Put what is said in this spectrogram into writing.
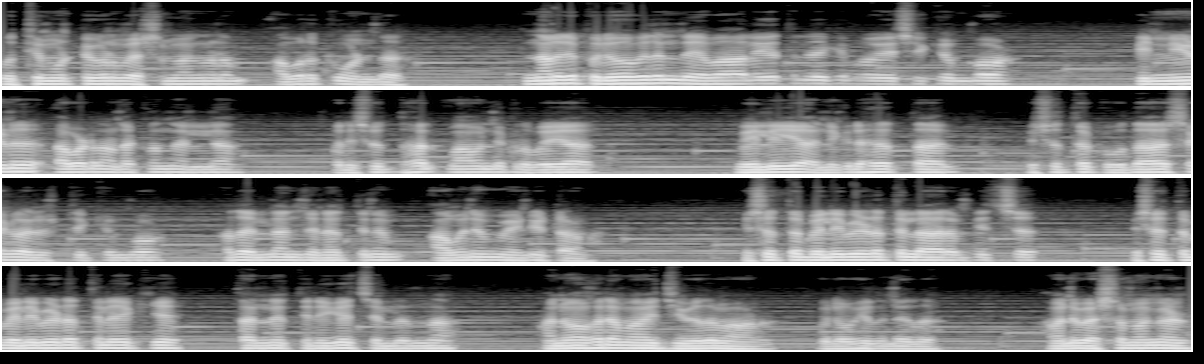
ബുദ്ധിമുട്ടുകളും വിഷമങ്ങളും അവർക്കുമുണ്ട്. എന്നാൽ ഒരു പുരോഹിതൻ ദേവാലയത്തിലേക്ക് പ്രവേശിക്കുമ്പോൾ പിന്നീട് അവിടെ നടക്കുന്നെല്ലാം. പരിശുദ്ധാത്മാവിന്റെ കൃപയാൽ വലിയ അനുഗ്രഹത്താൽ വിശുദ്ധ കൂതാശകൾ അനുഷ്ഠിക്കുമ്പോൾ അതെല്ലാം ജനത്തിനും അവനും വേണ്ടിയിട്ടാണ്. വിശുദ്ധ ബലിപീഠത്തിൽ ആരംഭിച്ച് വിശുദ്ധ ബലിപീഠത്തിലേക്ക് തന്നെ തിരികെ ചെല്ലുന്ന മനോഹരമായ ജീവിതമാണ് പുരോഹിതന്റേത്. അവന്റെ വിഷമങ്ങൾ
